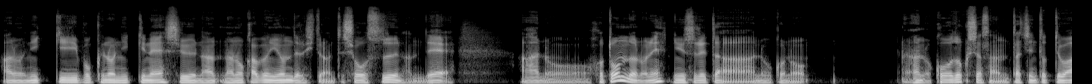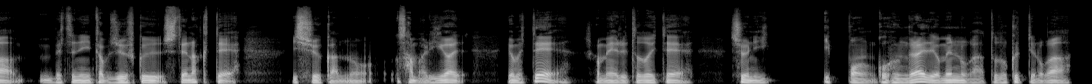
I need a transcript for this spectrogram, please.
あの日記、僕の日記ね、週7日分読んでる人なんて少数なんで、あの、ほとんどのね、ニュースレターのこの、あの、購読者さんたちにとっては別に多分重複してなくて、一週間のサマリーが読めて、しかもメール届いて、週に1本5分ぐらいで読めるのが届くっていうのが、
